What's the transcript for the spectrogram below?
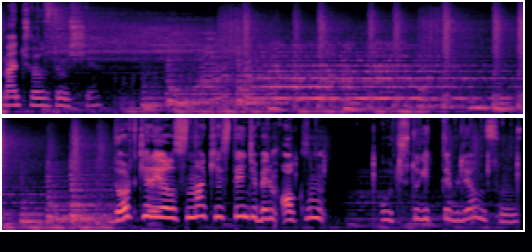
Hemen çözdüm işi. Dört kere yarısından kes deyince benim aklım uçtu gitti biliyor musunuz?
